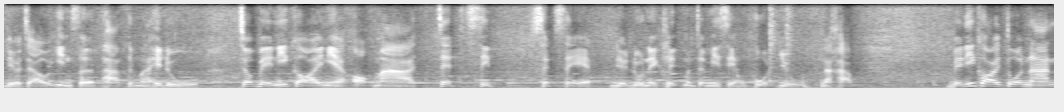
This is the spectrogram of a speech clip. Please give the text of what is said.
เดี๋ยวจะเอาอินเสิร์ตภาพขึ้นมาให้ดู เจ้าเบนิกอยเนี่ยออกมา 70 เศษๆเดี๋ยวดูในคลิปมันจะมีเสียงพูดอยู่นะครับ เบนิกอยตัวนั้น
